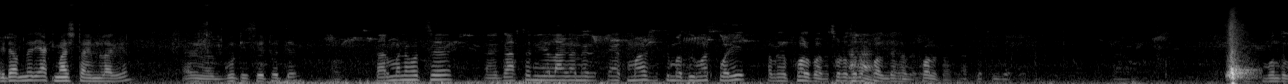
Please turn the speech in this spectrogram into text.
এটা আপনার এক মাস টাইম লাগে গুটি সেট হতে। তার মানে হচ্ছে গাছটা নিয়ে লাগানোর এক মাস কিংবা দুই মাস পরেই আপনার ফল পাবে ছোট ছোট হ্যাঁ, ফল দেখা যাবে। ফল পাবে আচ্ছা ঠিক আছে। বন্ধু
